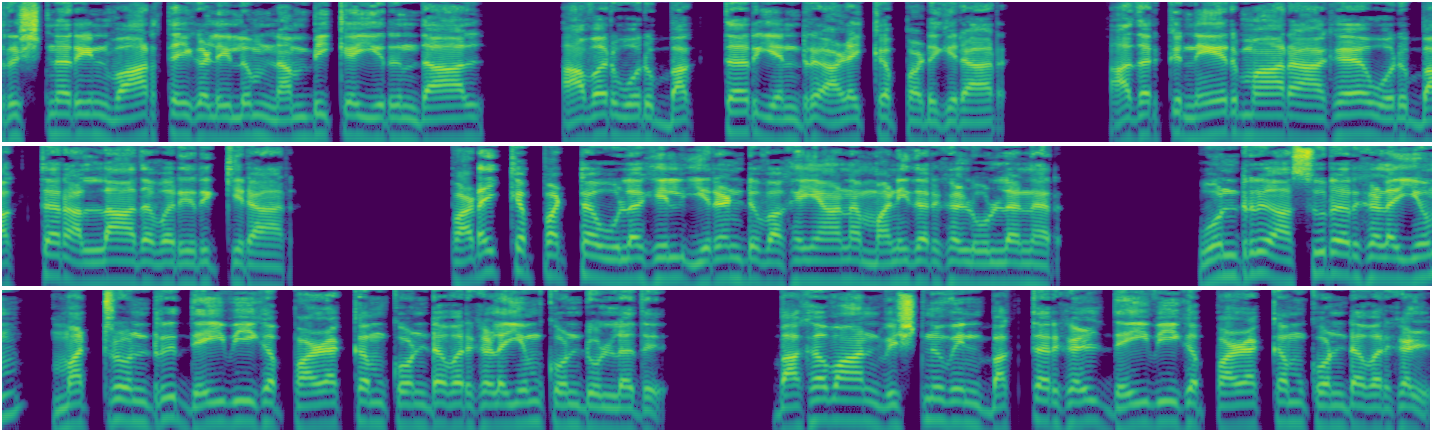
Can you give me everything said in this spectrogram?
கிருஷ்ணரின் வார்த்தைகளிலும் நம்பிக்கை இருந்தால் அவர் ஒரு பக்தர் என்று அழைக்கப்படுகிறார். அதற்கு நேர்மாறாக ஒரு பக்தர் அல்லாதவர் இருக்கிறார். படைக்கப்பட்ட உலகில் இரண்டு வகையான மனிதர்கள் உள்ளனர். ஒன்று அசுரர்களையும் மற்றொன்று தெய்வீக பழக்கம் கொண்டவர்களையும் கொண்டுள்ளது. பகவான் விஷ்ணுவின் பக்தர்கள் தெய்வீக பழக்கம் கொண்டவர்கள்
